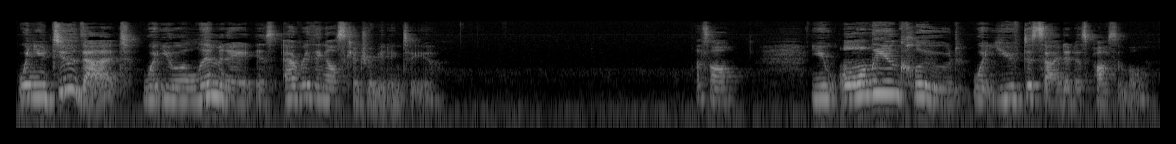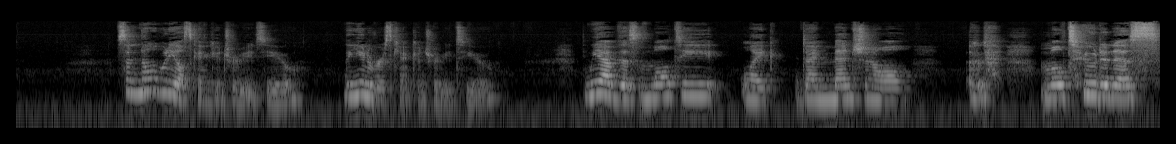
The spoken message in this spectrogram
when you do that, what you eliminate is everything else contributing to you. That's all. You only include what you've decided is possible. So nobody else can contribute to you. The universe can't contribute to you. We have this multi, like, dimensional, multitudinous,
